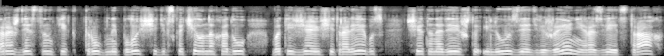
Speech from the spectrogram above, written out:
по Рождественке к Трубной площади, вскочила на ходу в отъезжающий троллейбус, тщетно надеясь, что иллюзия движения развеет страх,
